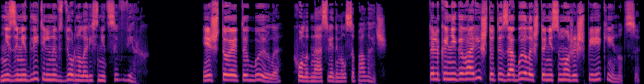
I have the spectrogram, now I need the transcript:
незамедлительно вздернула ресницы вверх. «И что это было?» — холодно осведомился палач. «Только не говори, что ты забыла, что не сможешь перекинуться».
